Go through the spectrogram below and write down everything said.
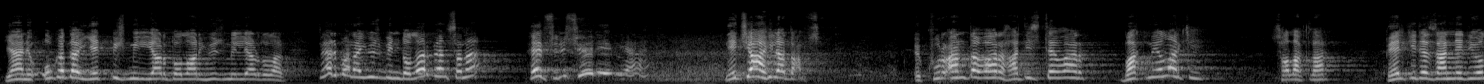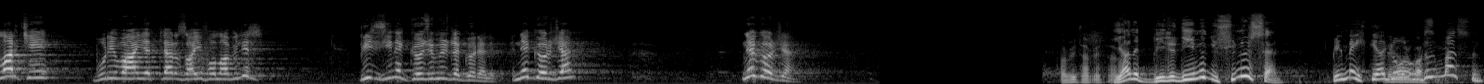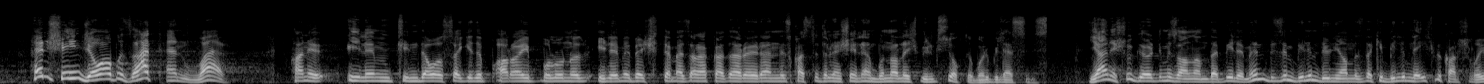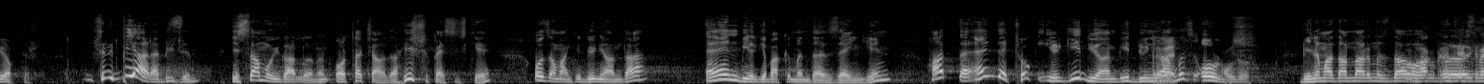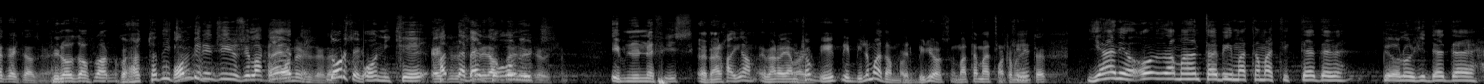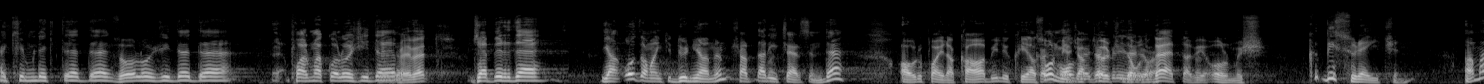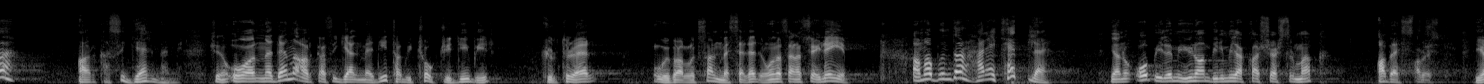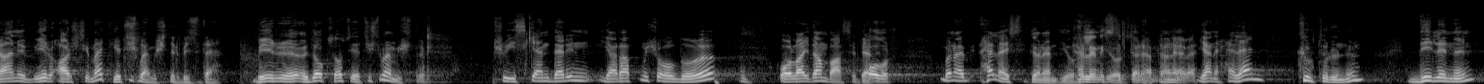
yani o kadar 70 milyar dolar, 100 milyar dolar. Ver bana 100 bin dolar ben sana hepsini söyleyeyim ya. Ne cahil adamsın. E Kur'an'da var, hadiste var. Bakmıyorlar ki. Salaklar. Belki de zannediyorlar ki bu rivayetler zayıf olabilir. Biz yine gözümüzle görelim. E ne göreceksin? Ne göreceksin? Tabii tabii tabii. Yani bildiğini düşünürsen bilme ihtiyacı ol- duymazsın. Her şeyin cevabı zaten var. Hani ilim Çin'de olsa gidip arayıp bulunuz, ilimi Beşik'te mezara kadar öğreniniz, kastedilen şeylerin bunlarla hiç bilgisi yoktur. Bunu bilesiniz. Yani şu gördüğümüz anlamda bilimin bizim bilim dünyamızdaki bilimle hiçbir karşılığı yoktur. Şimdi bir ara bizim İslam uygarlığının orta çağda hiç şüphesiz ki o zamanki dünyanda en bilgi bakımından zengin hatta en de çok ilgi duyan bir dünyamız olmuş. Bilim adamlarımız da olmuş. hakkını teslim etmek lazım yani. Filozoflar. Evet, tabii canım. 11. yüzyıla kadar. Evet, 11. yüzyılda. Doğru söylüyor. 12 hatta Endülüs'te belki biraz daha 13. ileri çalıştım. İbnül Nefis, Ömer Hayyam. Ömer Hayyam çok büyük bir bilim adamıdır biliyorsun matematikçi. Matematikte. Yani o zaman tabii matematikte de, biyolojide de, hekimlikte de, zoolojide de, farmakolojide, Evet. cebirde. Yani o zamanki dünyanın şartları içerisinde Avrupa ile kabili kıyas olmayacak, olmayacak ölçüde oldu. Gayet tabii olmuş. Bir süre için. Ama arkası gelmemiş. Şimdi o neden arkası gelmediği tabii çok ciddi bir kültürel uygarlıksal meseledir. Onu sana söyleyeyim. Ama bundan hareketle yani o bilimi Yunan bilimiyle karşılaştırmak abestir. Abestir. Yani bir Arşimet yetişmemiştir bizde. Bir Ödoksos yetişmemiştir. Şu İskender'in yaratmış olduğu olaydan bahsedelim. Olur. Buna Helenistik dönem diyoruz. Helenistik dönem, Yani, evet. yani Helen kültürünün, dilinin,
